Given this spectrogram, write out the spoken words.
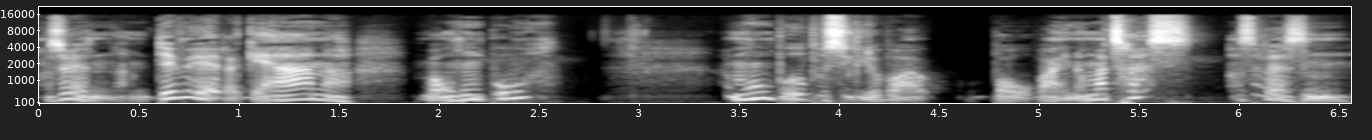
Og så var jeg sådan, "Nå, men det vil jeg da gerne, og hvor hun boede. Og hun boede på Silkeborgvej nummer 60. Og så var jeg sådan,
